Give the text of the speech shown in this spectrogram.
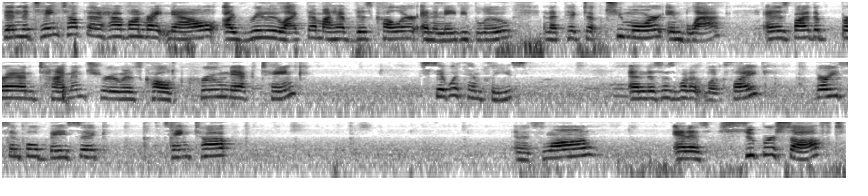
Then the tank top that I have on right now, I really like them. I have this color and a navy blue. And I picked up two more in black. And it's by the brand Time and Tru. And it's called Crew Neck Tank. Sit with him, please. And this is what it looks like. Very simple, basic tank top. And it's long. And it's super soft.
